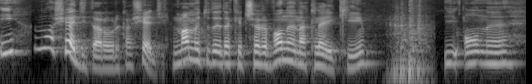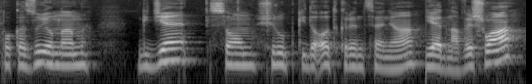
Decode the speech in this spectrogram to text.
i no siedzi ta rurka, siedzi. Mamy tutaj takie czerwone naklejki i one pokazują nam, gdzie są śrubki do odkręcenia. Jedna wyszła.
